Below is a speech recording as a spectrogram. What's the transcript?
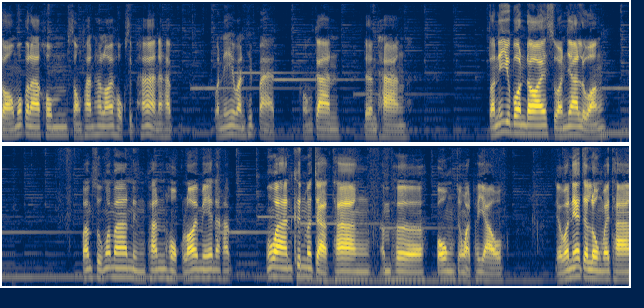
2 มกราคม 2565 นะครับ วันนี้วันที่ 8 ของการเดินทาง ตอนนี้อยู่บนดอยสวนยาหลวง ความสูงประมาณ 1,600 เมตรนะครับ เมื่อวานขึ้นมาจากทางอำเภอปงจังหวัดพะเยา เดี๋ยววันนี้จะลงไปทาง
